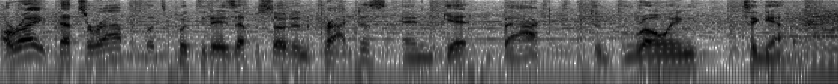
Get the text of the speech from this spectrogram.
All right, that's a wrap. Let's put today's episode into practice and get back to growing together.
